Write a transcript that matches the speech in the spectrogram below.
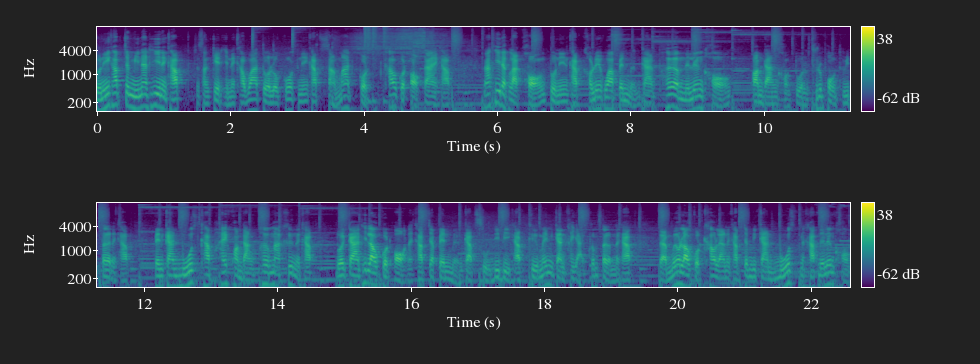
ตัวนี้ครับจะมีหน้าที่นะครับจะสังเกตเห็นนะครับว่าตัวโลโก้ตัวนี้ครับสามารถกดเข้ากดออกได้ครับหน้าที่หลักๆของตัวนี้นะครับเขาเรียกว่าเป็นเหมือนการเพิ่มในเรื่องของความดังของตัวชุดลำโพง Twitter นะครับเป็นการบูสต์ครับให้ความดังเพิ่มมากขึ้นนะครับโดยการที่เรากดออกนะครับจะเป็นเหมือนกับ 0 dB ครับคือไม่มีการขยายเพิ่มเติมนะครับ แต่เมื่อเรากดเข้าแล้วนะครับ จะมีการบูสต์นะครับในเรื่องของ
